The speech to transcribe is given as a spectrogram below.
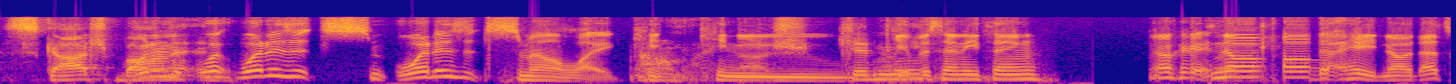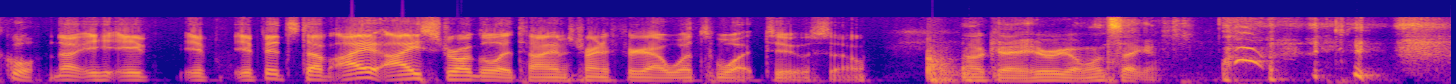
Scotch What, bonnet. what, what does it What does it smell like? Can, Oh can you give me? us anything? Okay, no, th- hey, no, that's cool. No, if if if it's tough, I I struggle at times trying to figure out what's what too. So okay, here we go. One second.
